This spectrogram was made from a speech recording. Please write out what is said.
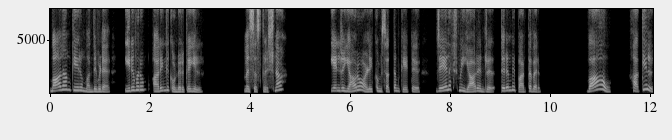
பாதாம் கீரும் வந்துவிட இருவரும் அறிந்து கொண்டிருக்கையில் மிஸ்ஸஸ் கிருஷ்ணா? என்று யாரோ அழைக்கும் சத்தம் கேட்டு ஜெயலட்சுமி யார்? என்று திரும்பி பார்த்தவர் வாவ் அகில்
